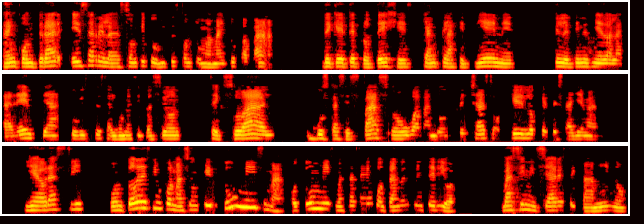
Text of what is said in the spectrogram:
a encontrar esa relación que tuviste con tu mamá y tu papá, de que te proteges, qué anclaje tienes, si le tienes miedo a la carencia, tuviste alguna situación sexual, buscas espacio, hubo abandono, rechazo, qué es lo que te está llevando. Y ahora sí, con toda esta información que tú misma o tú misma estás encontrando en tu interior, vas a iniciar este camino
